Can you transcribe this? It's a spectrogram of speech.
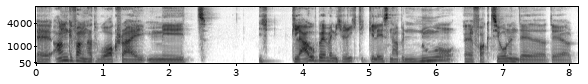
Äh, angefangen hat Warcry mit, ich glaube, wenn ich richtig gelesen habe, nur äh, Fraktionen der, der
